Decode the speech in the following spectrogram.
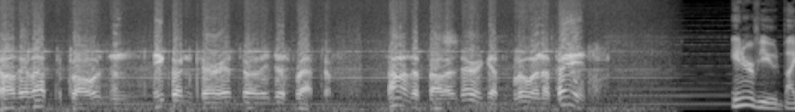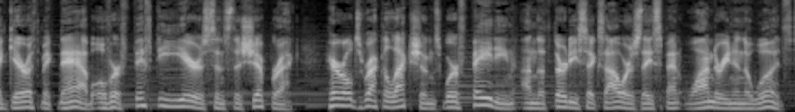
So they left the clothes, and he couldn't carry it, so they just left him. Some of the fellas there getting blue in the face. Interviewed by Gareth McNabb over 50 years since the shipwreck, Harold's recollections were fading on the 36 hours they spent wandering in the woods.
